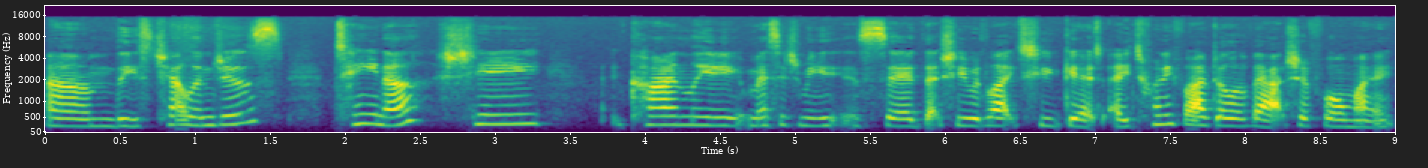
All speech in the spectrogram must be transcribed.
um, these challenges Tina, she kindly messaged me and said that she would like to get a $25 voucher for my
